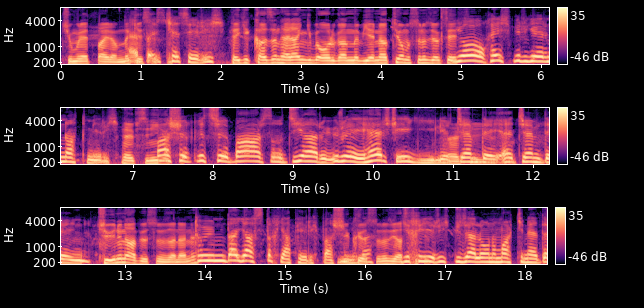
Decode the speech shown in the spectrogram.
Cumhuriyet Bayramı'nda Ha, kesiyorsunuz. keseriz. Peki kazın herhangi bir organını bir yerine atıyor musunuz yoksa hep- Yok hiçbir yerini atmıyoruz. hepsini yiyor? Başı, kıçı, bağırsı, ciğeri, üreği her şey yiyilir. Her şeyi Cemde, yiyorsunuz. e, cemdeğini. Tüyünü ne yapıyorsunuz anneanne? Toyunda yastık yapıyoruz başımıza. Yıkıyorsunuz, yastık Yıkıyoruz. Güzel onu makinede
